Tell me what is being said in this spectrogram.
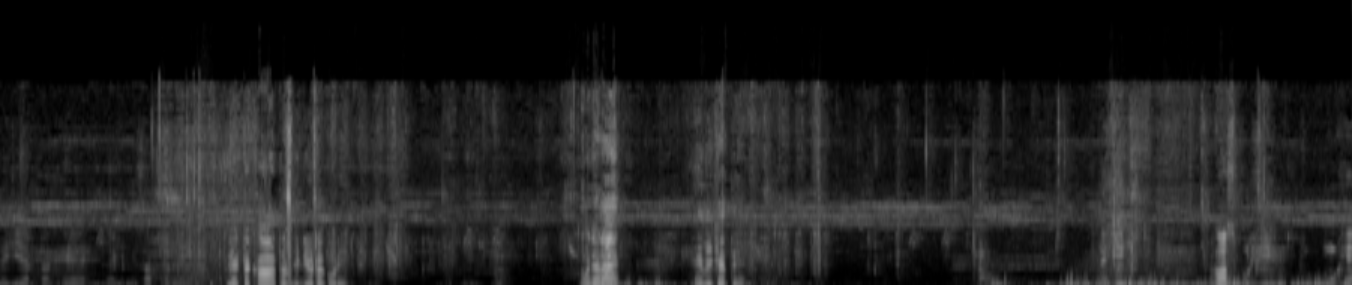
দেখি একটা খেয়ে একটু সাফ করে তুই একটা খা তোর ভিডিওটা করি। মজা নাই? হেভি খেতে। দেখি রস পুড়ছি মুখে।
